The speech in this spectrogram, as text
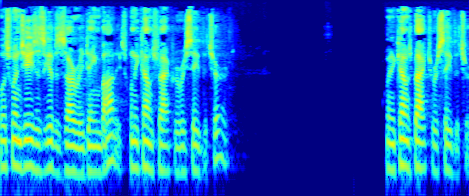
Well, it's when Jesus gives us our redeemed bodies, when he comes back to receive the church. When he comes back to receive the church.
